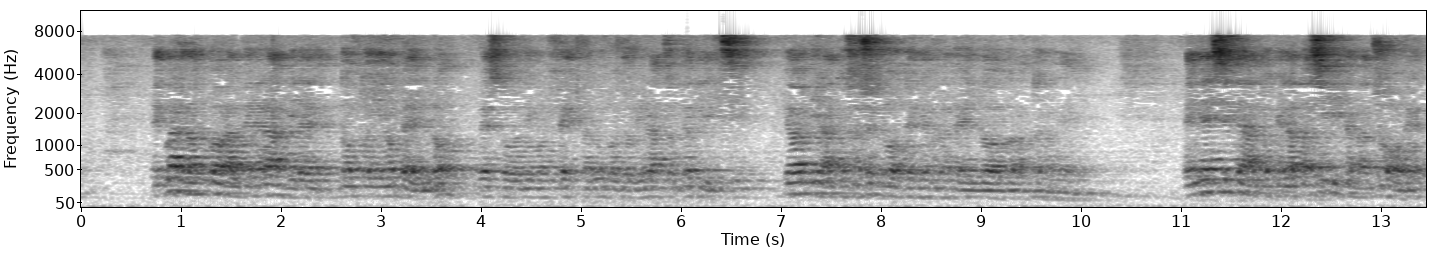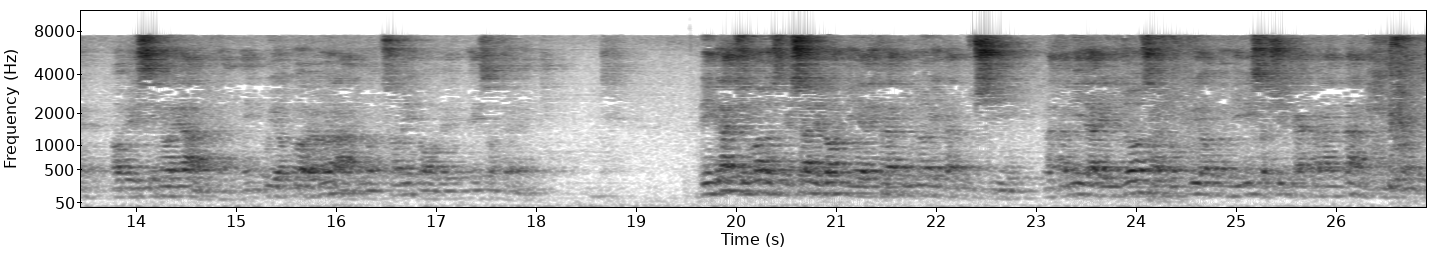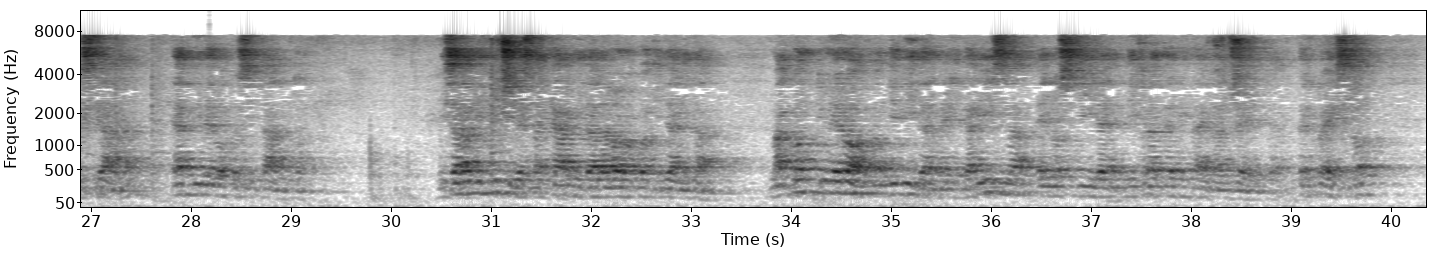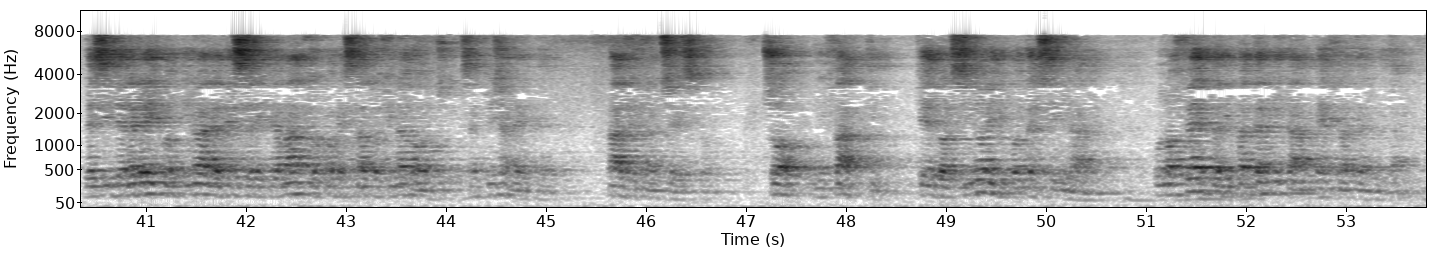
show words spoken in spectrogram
E guardo ancora al venerabile Don Tonino Bello, vescovo di Molfetta, Lugo Giovinazzo Terlizzi, che ha ordinato sacerdote mio fratello Don Antonio. E mi ha insegnato che la Basilica Maggiore ove il Signore abita e in cui occorre onorarlo, sono i poveri e i sofferenti. Ringrazio in modo speciale l'ordine dei frati minori cappuccini, la famiglia religiosa con cui ho condiviso circa 40 anni di vita cristiana e a cui devo così tanto. Mi sarà difficile staccarmi dalla loro quotidianità, ma continuerò a condividerne il carisma e lo stile di fraternità evangelica. Per questo Desidererei continuare ad essere chiamato come è stato fino ad oggi, semplicemente Padre Francesco. Ciò, infatti, chiedo al Signore di poter segnare un'offerta di paternità e fraternità.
